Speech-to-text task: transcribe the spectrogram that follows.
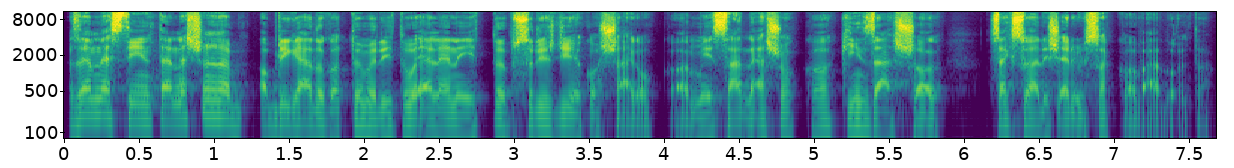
Az Amnesty International a brigádokat tömörítő ellenét többször is gyilkosságokkal, mészárlásokkal, kínzással, szexuális erőszakkal vádolta.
